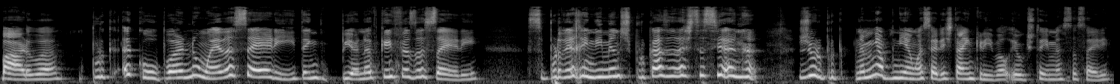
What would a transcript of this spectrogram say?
barba, porque a culpa não é da série e tenho pena de quem fez a série se perder rendimentos por causa desta cena. Juro, porque na minha opinião a série está incrível, eu gostei imenso da série.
